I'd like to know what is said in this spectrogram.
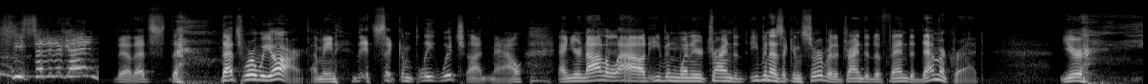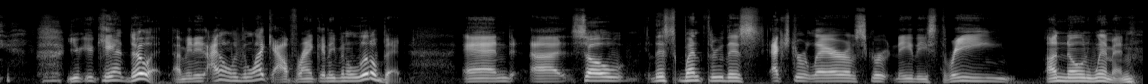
He said it again yeah, that's that's where we are. I mean, it's a complete witch hunt now, and you're not allowed, even when you're trying to, even as a conservative trying to defend a Democrat, you're you you can't do it. I mean, I don't even like Al Franken even a little bit, and uh, so this went through this extra layer of scrutiny. These three unknown women.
